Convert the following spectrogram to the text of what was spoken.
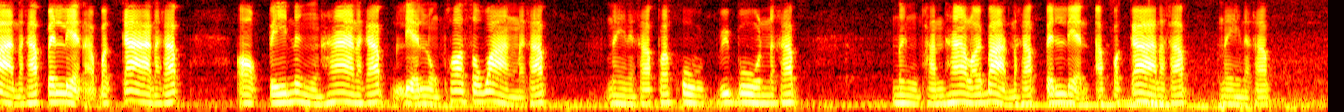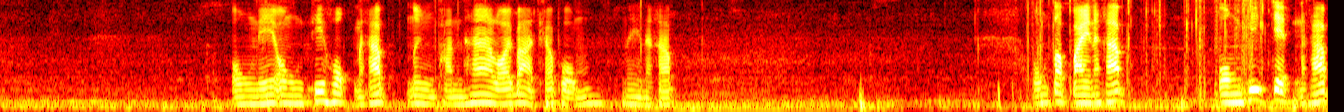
บาทนะครับ เป็นเหรียญอัปปาก้านะครับ ออกปีหนึ่งห้านะครับเหรียญหลวงพ่อสว่างนะครับนี่นะครับ พระครูวิบูลนะครับหนึ่งพันห้าร้อยบาทนะครับ เป็นเหรียญอัปปาก้านะครับนี่นะครับองค์นี้องค์ที่หกนะครับหนึ่งพันห้าร้อยบาทครับผม นี่นะครับ องค์ต่อไปนะครับ องค์ที่เจ็ดนะครับ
